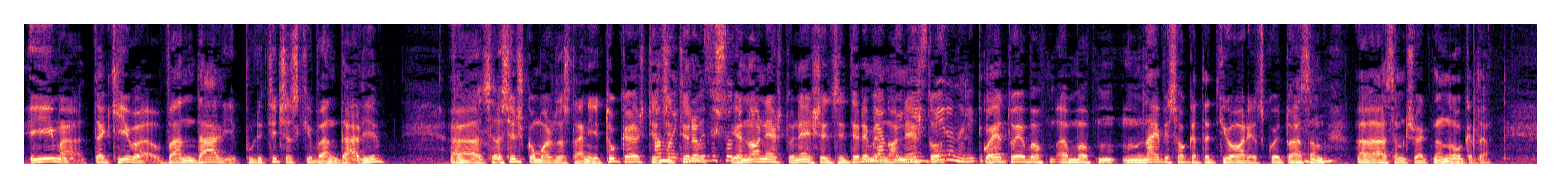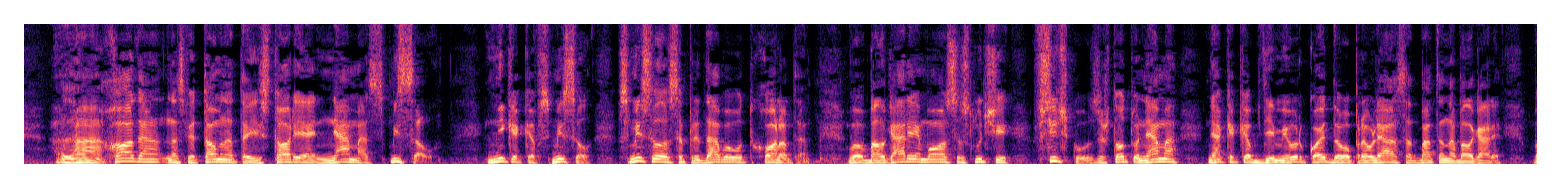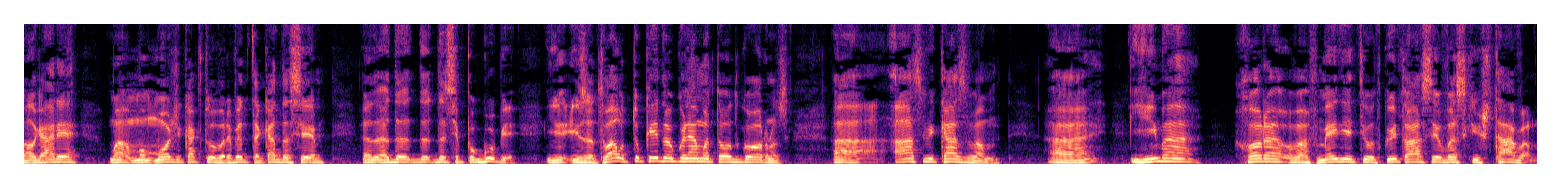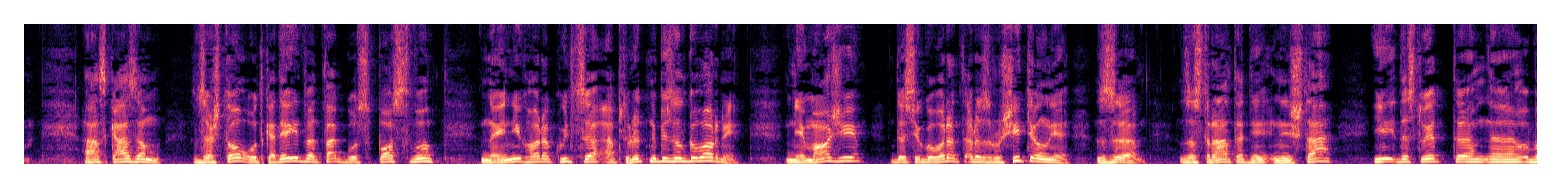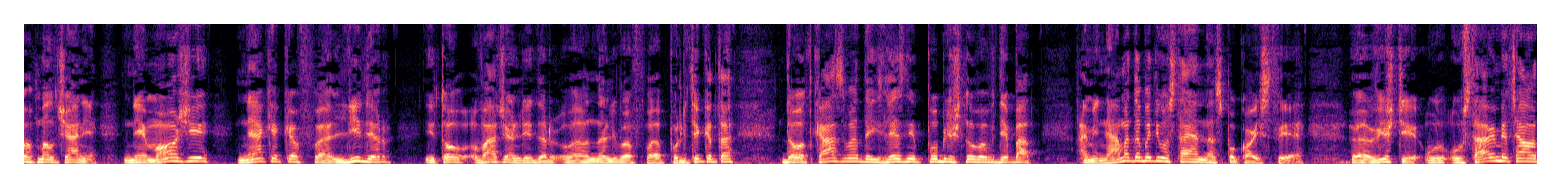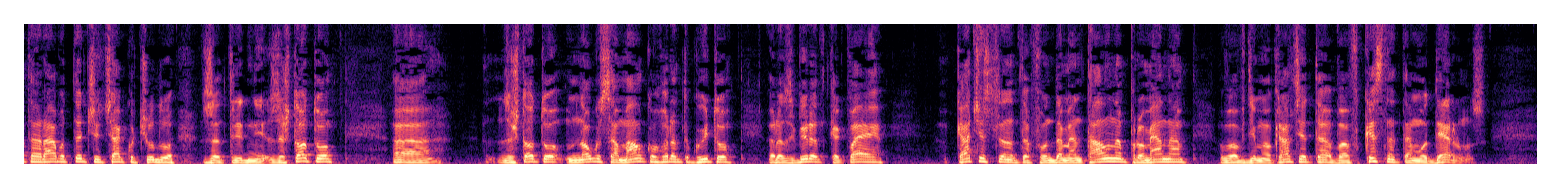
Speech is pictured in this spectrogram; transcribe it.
има такива вандали, политически вандали, а, всичко може да стане. И тук ще Ама цитирам има, защото... едно нещо. Не, ще цитирам едно нещо, избира, нали, което е в, в най-високата теория, с което аз съм, mm-hmm. аз съм човек на науката. а, хода на световната история няма смисъл. Никакъв смисъл. Смисъла се придава от хората. В България може да се случи всичко, защото няма някакъв демиур, който да управлява съдбата на България. България може както вървят така да се, да, да, да се погуби. И, и затова от тук идва голямата отговорност. А, аз ви казвам, а, има хора в медиите, от които аз се възхищавам. Аз казвам, защо, откъде идва това господство на едни хора, които са абсолютно безотговорни. Не може да се говорят разрушителни за, за страната ни неща и да стоят а, а, в мълчание. Не може някакъв а, лидер, и то важен лидер нали, в политиката, да отказва да излезне публично в дебат. Ами няма да бъде оставен на спокойствие. Вижте, оставяме цялата работа, че всяко чудо за три дни. Защото, а, защото много са малко хората, които разбират каква е качествената, фундаментална промяна в демокрацията в късната модерност.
